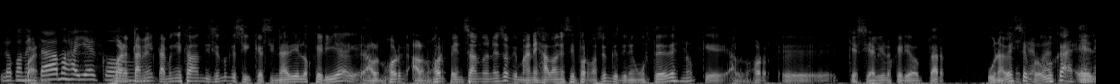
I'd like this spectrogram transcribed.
lo comentábamos ayer con... Bueno, también, también estaban diciendo que si, que si nadie los quería, a lo mejor a lo mejor pensando en eso, que manejaban esa información que tienen ustedes, ¿no? Que a lo mejor eh, que si alguien los quería adoptar, una vez Sí, se produzca el,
